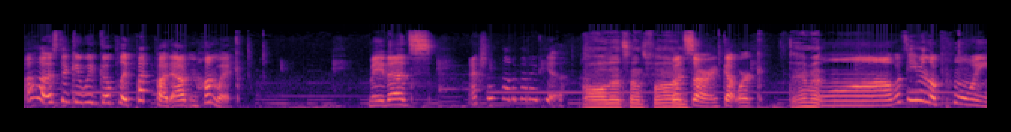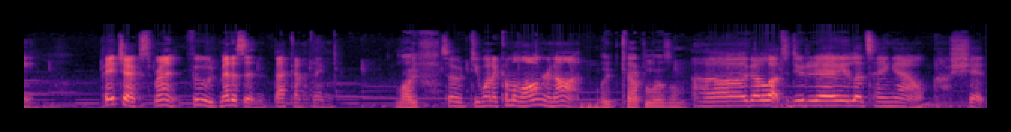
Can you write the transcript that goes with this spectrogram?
Oh, I was thinking we'd go play putt putt out in Hunwick. Mae that's actually not a bad idea. oh, that sounds fun. But sorry, got work. Damn it. Aw, what's even the point? Paychecks, rent, food, medicine, that kind of thing. Life. So, do you want to come along or not? Late capitalism. Uh, got a lot to do today. Let's hang out. Oh shit.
